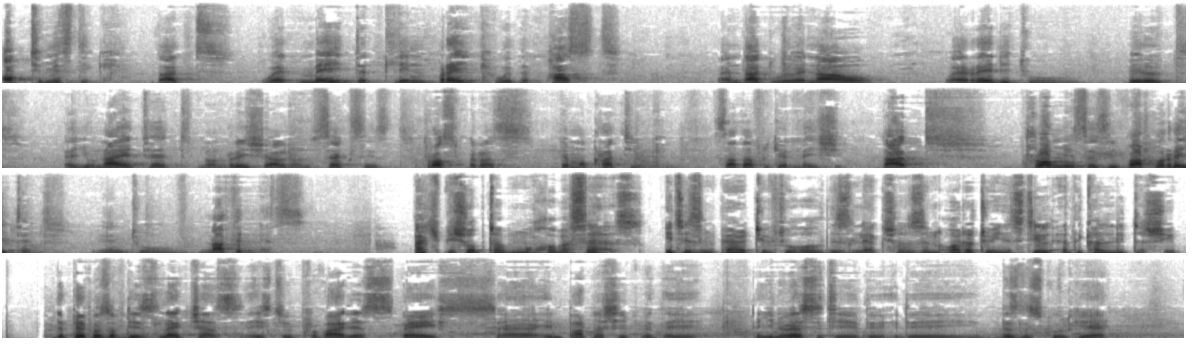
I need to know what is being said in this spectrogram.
optimistic that we had made a clean break with the past and that we were now were ready to build a united, non-racial, non-sexist, prosperous, democratic South African nation. That promise has evaporated into nothingness. Archbishop Thabo Makgoba says it is imperative to hold these lectures in order to instill ethical leadership. The purpose of these lectures is to provide a space uh, in partnership with the, the university, the, the, business school here,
